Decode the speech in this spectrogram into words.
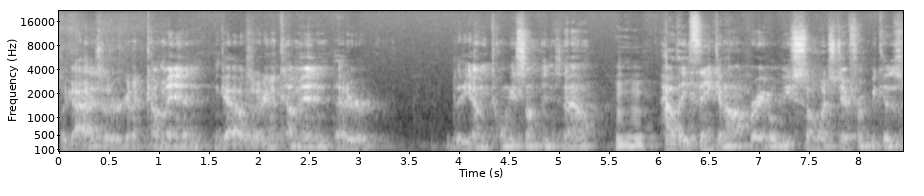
the guys that are going to come in and gals that are going to come in that are the young 20 somethings now, mm-hmm. how they think and operate will be so much different because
